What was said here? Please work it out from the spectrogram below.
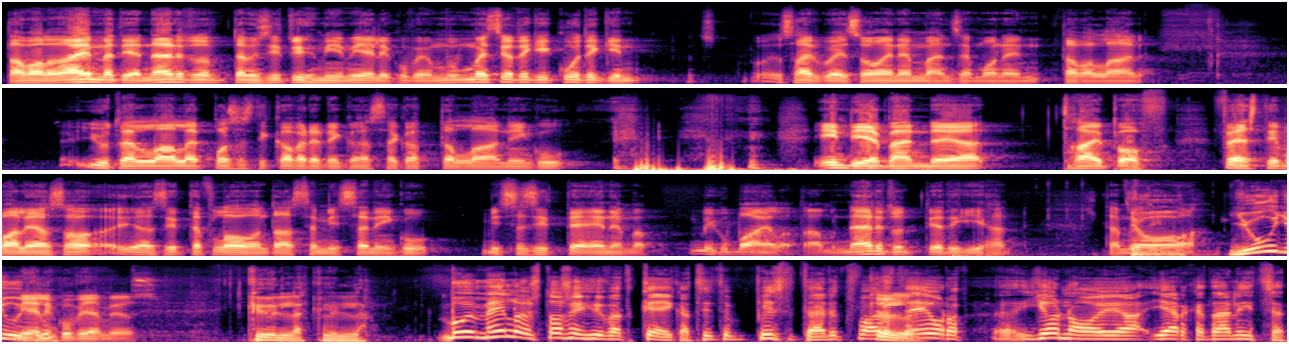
tavallaan, en mä tiedä, nämä nyt on tämmöisiä tyhmiä mielikuvia, mutta mun mielestä jotenkin kuitenkin Sideways on enemmän semmoinen tavallaan jutellaan lepposasti kavereiden kanssa ja katsellaan niin kuin indie-bändejä type of festivalia so, ja sitten Flow on taas se, missä, niin kuin, missä sitten enemmän niin kuin bailataan. Mutta nämä nyt on tietenkin ihan tämmöisiä Joo. vaan Juu, mielikuvia myös. Kyllä, kyllä. Voi- Meillä olisi tosi hyvät keikat. Sitten pistetään nyt vaan sitten eurot jonoon ja järkätään itse.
